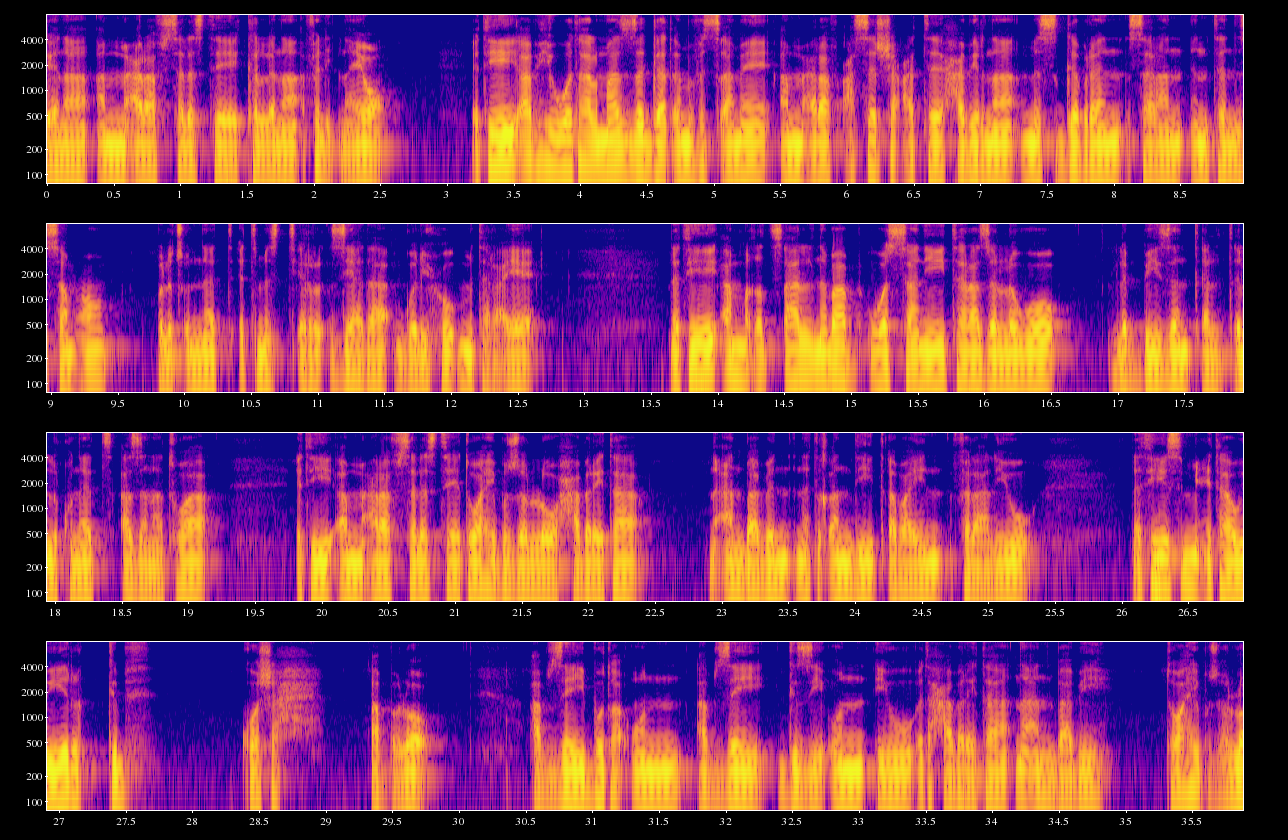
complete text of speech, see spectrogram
ገና ኣብ ምዕራፍ ሰለስተ ከለና ፈሊጥናዮ እቲ ኣብ ህይወት ሃልማዝ ዘጋጠመ ፍጻሜ ኣብ ምዕራፍ 19 ሓቢርና ምስ ገብረን ሰራን እንተንሰምዖ ብልፁነት እቲ ምስጢር ዝያዳ ጐሊሑ ምተረእየ ነቲ ኣብ ምቕጻል ንባብ ወሳኒ ተራ ዘለዎ ልቢ ዘንጠልጥል ኩነት ኣዘናትዋ እቲ ኣብ ምዕራፍ 3 ተዋሂቡ ዘሎ ሓበሬታ ንኣንባብን ነቲ ቐንዲ ጠባይን ፈላልዩ ነቲ ስምዒታዊ ርክብ ኮሻሕ ኣበሎ ኣብዘይ ቦታኡን ኣብዘይ ግዜኡን እዩ እቲ ሓበሬታ ንኣንባቢ ተዋሂቡ ዘሎ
